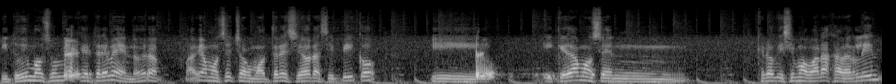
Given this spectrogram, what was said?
y tuvimos un viaje tremendo. Era, habíamos hecho como 13 horas y pico, y, y quedamos en, creo que hicimos Baraja Berlín,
